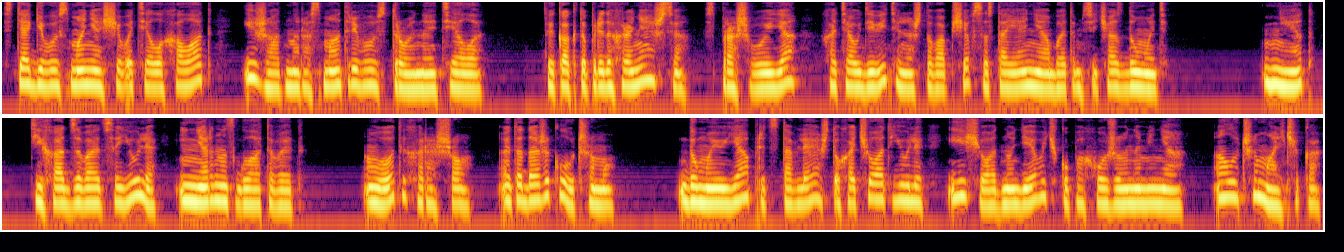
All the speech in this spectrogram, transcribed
стягиваю с манящего тела халат и жадно рассматриваю стройное тело. «Ты как-то предохраняешься?» — спрашиваю я, хотя удивительно, что вообще в состоянии об этом сейчас думать. «Нет», — тихо отзывается Юля и нервно сглатывает. Вот и хорошо. Это даже к лучшему. Думаю я, представляя, что хочу от Юли еще одну девочку, похожую на меня, а лучше мальчика,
